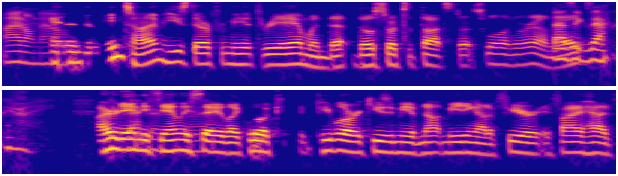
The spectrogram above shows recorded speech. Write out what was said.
I don't know. And in the meantime, he's there for me at 3 a.m. when that, those sorts of thoughts start swirling around. That's right? exactly right. I heard Andy Stanley right. say, like, look, people are accusing me of not meeting out of fear. If I had,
